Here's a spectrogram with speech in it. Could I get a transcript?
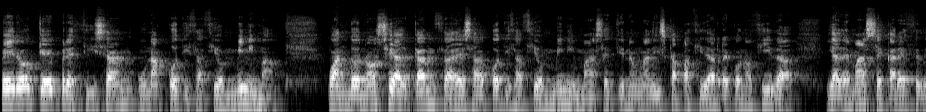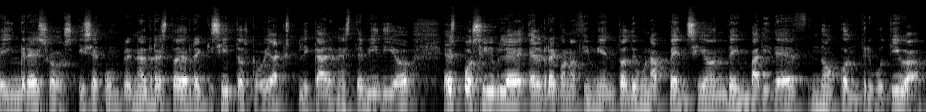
pero que precisan una cotización mínima. Cuando no se alcanza esa cotización mínima, se tiene una discapacidad reconocida y además se carece de ingresos y se cumplen el resto de requisitos que voy a explicar en este vídeo, es posible el reconocimiento de una pensión de invalidez no contributiva.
